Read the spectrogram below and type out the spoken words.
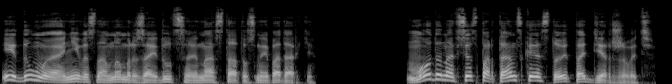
и, думаю, они в основном разойдутся на статусные подарки. Моду на все спартанское стоит поддерживать.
